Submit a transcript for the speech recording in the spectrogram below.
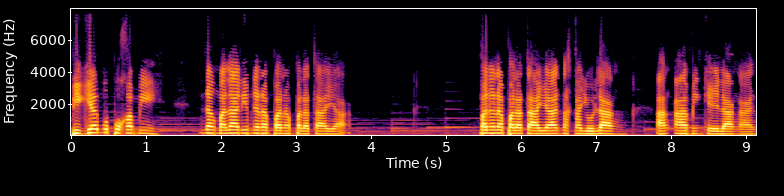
Bigyan mo po kami ng malalim na ng pananampalataya. Pananampalataya na kayo lang ang aming kailangan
